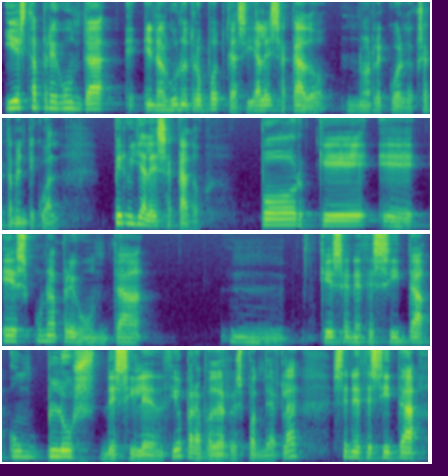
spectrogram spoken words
Y esta pregunta en algún otro podcast ya la he sacado, no recuerdo exactamente cuál, pero ya la he sacado, porque eh, es una pregunta mm, que se necesita un plus de silencio para poder responderla, se necesita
